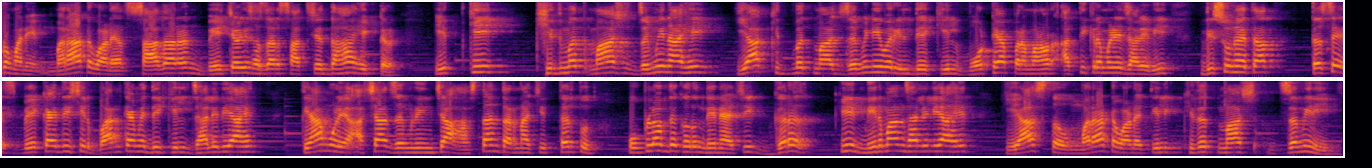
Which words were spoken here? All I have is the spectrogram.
प्रमाणे मराठवाड्यात साधारण बेचाळीस हजार सातशे दहा हेक्टर इतकी खिदमत माश जमीन आहे. या खिदमतमा जमिनीवरील देखील मोठ्या प्रमाणावर अतिक्रमणे झालेली दिसून येतात. तसेच बेकायदेशीर बांधकामे देखील झालेली आहेत. त्यामुळे अशा जमिनींच्या हस्तांतरणाची तरतूद उपलब्ध करून देण्याची गरज ही निर्माण झालेली आहे. यास्तव मराठवाड्यातील खिदतमाश जमिनी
